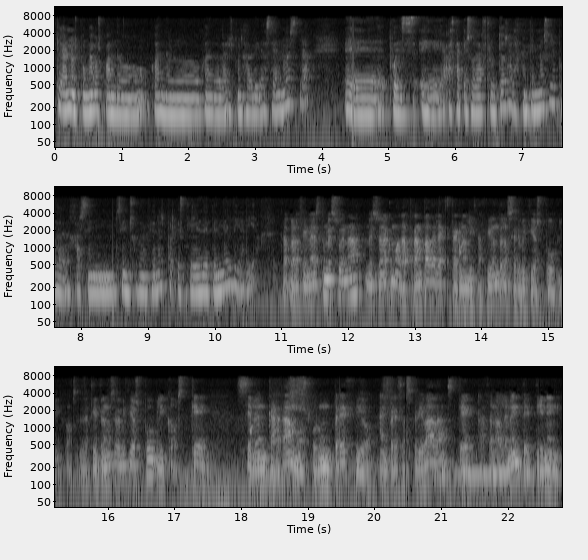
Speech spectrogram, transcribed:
Claro, nos pongamos cuando, cuando, cuando la responsabilidad sea nuestra, eh, pues eh, hasta que eso da frutos a la gente no se le puede dejar sin, subvenciones porque es que le depende el día a día. Claro, pero al final esto me suena, me suena como a la trampa de la externalización de los servicios públicos. Es decir, tenemos servicios públicos que se lo encargamos por un precio a empresas privadas que razonablemente tienen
